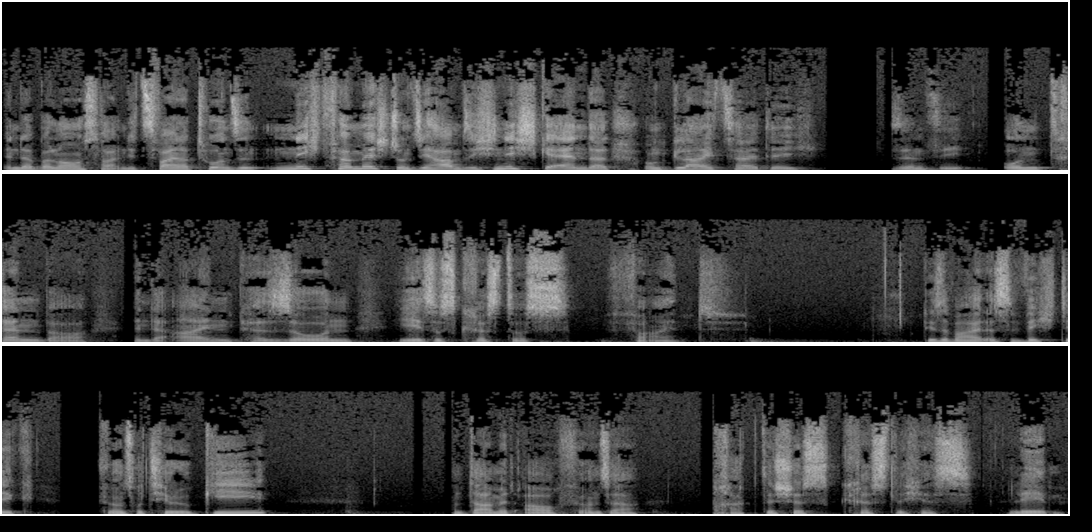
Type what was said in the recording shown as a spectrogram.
in der Balance halten. Die zwei Naturen sind nicht vermischt und sie haben sich nicht geändert und gleichzeitig sind sie untrennbar in der einen Person Jesus Christus vereint. Diese Wahrheit ist wichtig für unsere Theologie, und damit auch für unser praktisches christliches Leben.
